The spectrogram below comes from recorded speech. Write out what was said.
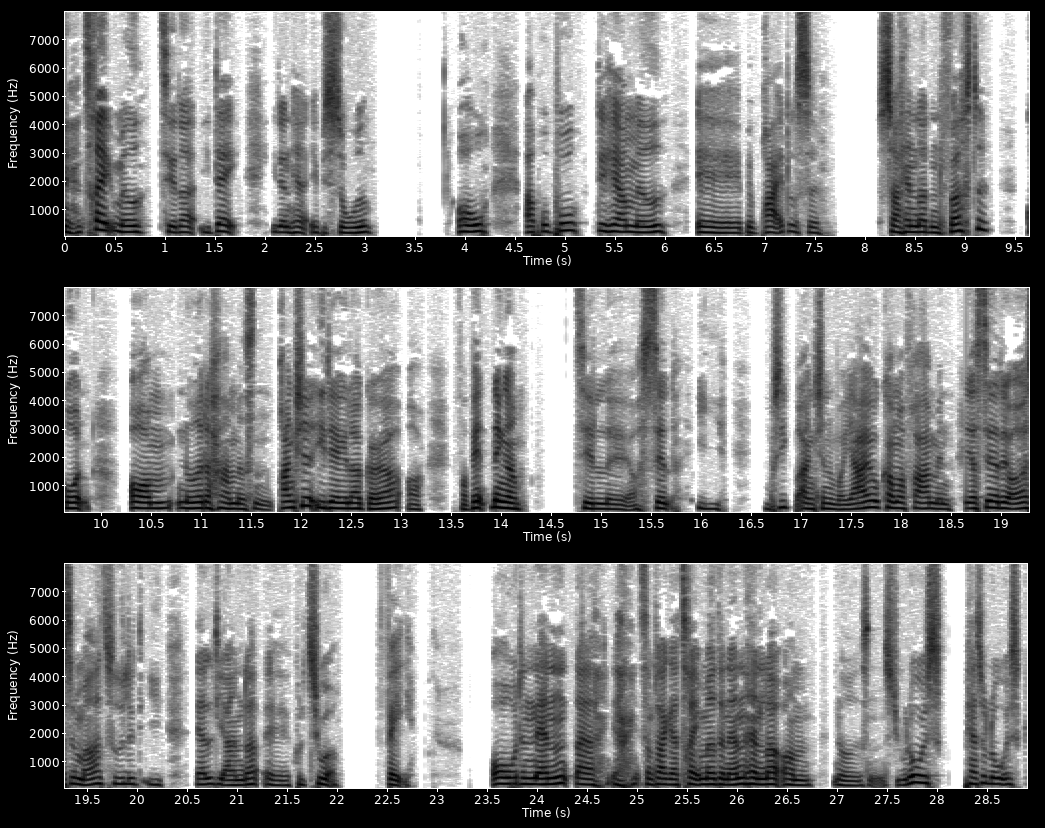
tre med til dig i dag i den her episode. Og apropos det her med øh, bebrejdelse, så handler den første grund om noget, der har med sådan brancheidealer at gøre, og forventninger til øh, os selv i musikbranchen, hvor jeg jo kommer fra, men jeg ser det også meget tydeligt i alle de andre øh, kulturfag. Og den anden, der, ja, som sagt, jeg er tre med, den anden handler om noget sådan psykologisk, patologisk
